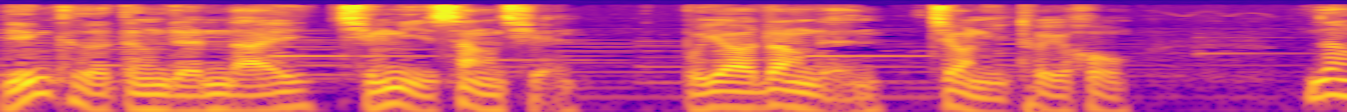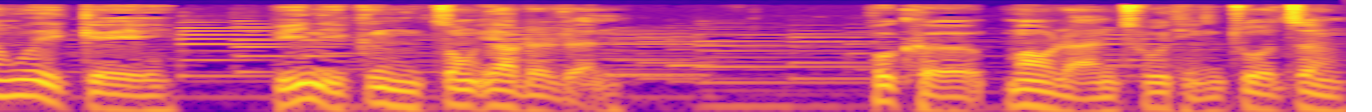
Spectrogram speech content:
宁可等人来请你上前，不要让人叫你退后，让位给比你更重要的人。不可贸然出庭作证，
